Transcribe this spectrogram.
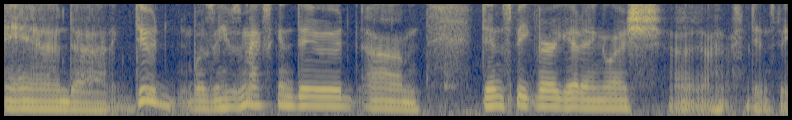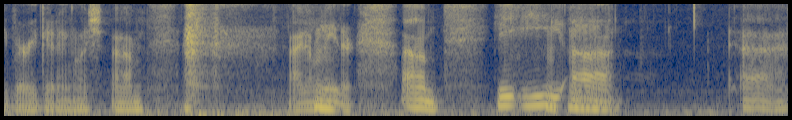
And uh, the dude was he was a Mexican dude. Um, didn't speak very good English. Uh, didn't speak very good English. Um, I don't either. Um, he he. Uh, uh,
